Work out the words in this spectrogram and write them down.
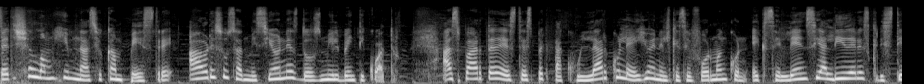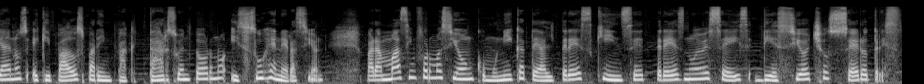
Bet Shalom Gimnasio Campestre abre sus admisiones 2024. Haz parte de este espectacular colegio en el que se forman con excelencia líderes cristianos equipados para impactar su entorno y su generación. Para más información, comunícate al 315-396-1803.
